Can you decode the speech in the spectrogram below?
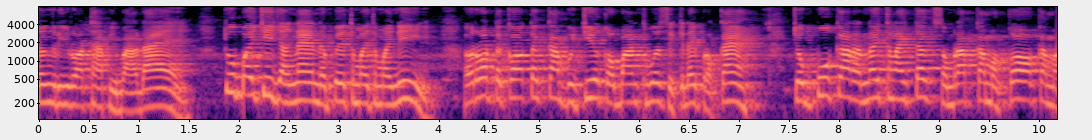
និងរាជរដ្ឋាភិបាលដែរទោះបីជាយ៉ាងណានៅពេលថ្មីថ្មីនេះរដ្ឋកោទឹកកម្ពុជាក៏បានធ្វើសេចក្តីប្រកាសចំពោះករណីថ្លៃទឹកសម្រាប់កម្មករកម្ម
